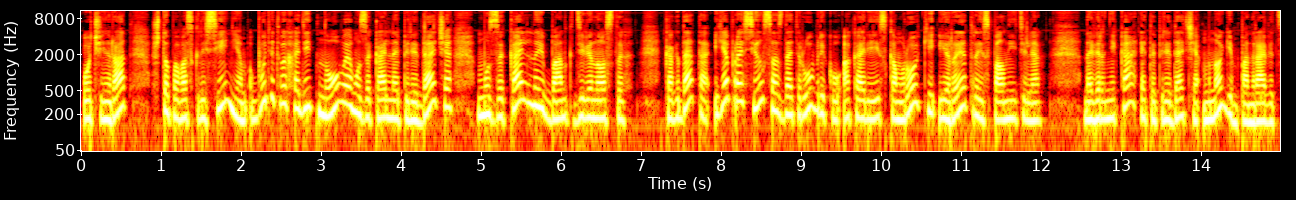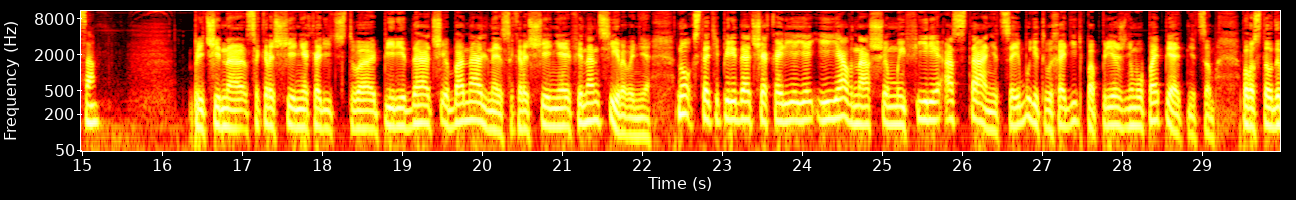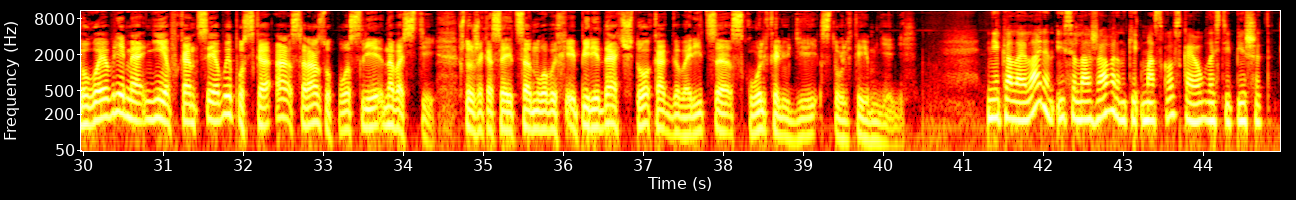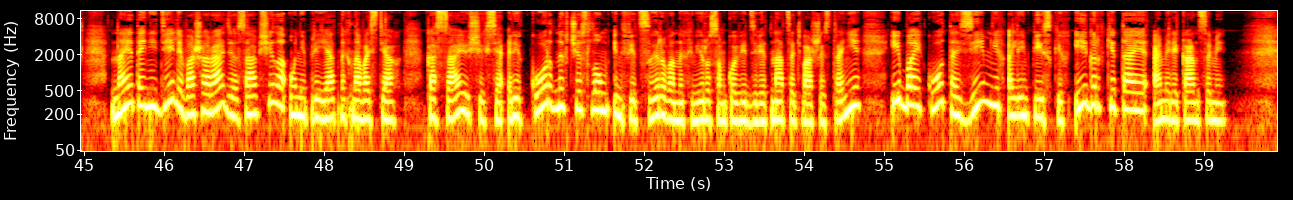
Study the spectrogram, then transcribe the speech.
Очень рад, что по воскресеньям будет выходить новая музыкальная передача «Музыкальный банк 90-х». Когда-то я просил создать рубрику о корейском роке и ретро-исполнителях. Наверняка эта передача многим понравится. Причина сокращения количества передач – банальное сокращение финансирования. Но, кстати, передача «Корея и я» в нашем эфире останется и будет выходить по-прежнему по пятницам. Просто в другое время, не в конце выпуска, а сразу после новостей. Что же касается новых передач, то, как говорится, сколько людей, столько и мнений. Николай Ларин из села Жаворонки Московской области пишет. На этой неделе ваше радио сообщило о неприятных новостях, касающихся рекордных числом инфицированных вирусом COVID-19 в вашей стране и бойкота зимних Олимпийских игр в Китае американцами.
